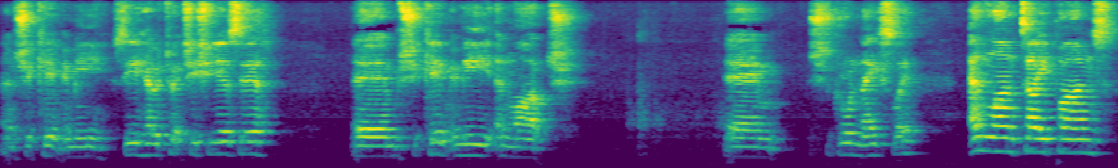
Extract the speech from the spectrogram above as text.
And she came to me. See how twitchy she is there? Um, she came to me in March. Um, she's grown nicely. Inland taipans,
